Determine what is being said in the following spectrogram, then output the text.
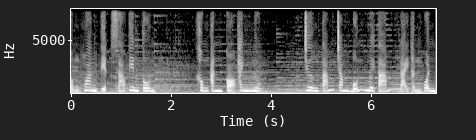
Hồng hoang tiệt giáo tiên tôn. Không ăn cỏ thanh ngư. Chương 848 Đại thần quân.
